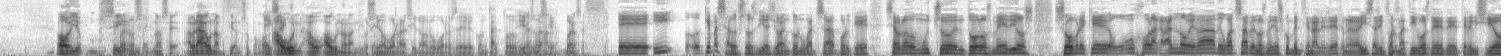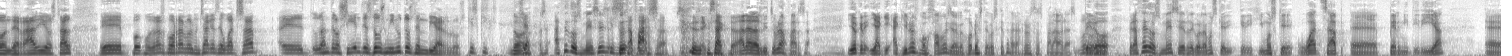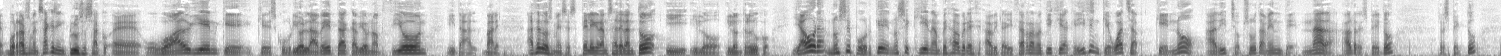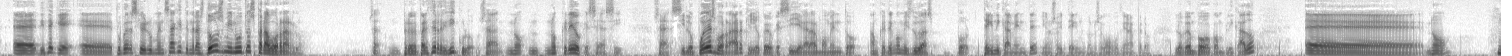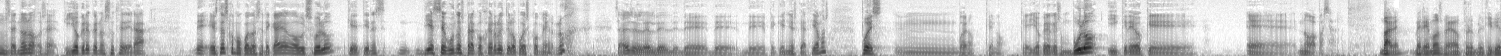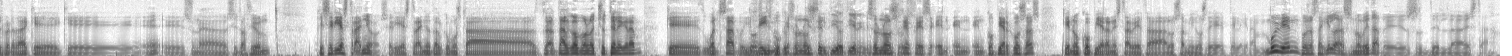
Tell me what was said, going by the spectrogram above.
Oh, yo, sí, Bueno, no no sé. Habrá una opción, supongo. Aún, au- aún no lo han dicho. o si no borras, si no lo borras de contacto, pues no sé. no Bueno, sé. Eh, ¿y oh, qué ha pasado estos días, Joan, con WhatsApp? Porque se ha hablado mucho en todos los medios sobre que, ojo, la gran novedad de WhatsApp en los medios convencionales, ¿eh? generalistas, informativos de, de televisión, de radios, tal. eh, po- podrás borrar los mensajes de WhatsApp eh, durante los siguientes dos minutos de enviarlos. ¿Qué es que, No, o sea, o sea, hace dos meses... ¿qué es esta farsa? Exacto, ahora lo has dicho, una farsa. Yo creo, y aquí, aquí nos mojamos y a lo mejor nos tenemos que tragar nuestras palabras. Bueno. Pero, pero hace dos meses recordamos que, que dijimos que WhatsApp eh, permitiría eh, borrar los mensajes. Incluso sacó- eh, hubo alguien que, que descubrió en la beta que había una opción y tal. Vale. Hace dos meses Telegram se adelantó y, lo, introdujo. Y ahora, no sé por qué, no sé quién ha empezado a viralizar la noticia que dicen que WhatsApp, que no ha dicho absolutamente nada al respecto, respecto eh, dice que eh, tú puedes escribir un mensaje y tendrás dos minutos para borrarlo. O sea, pero me parece ridículo. O sea, no, no creo que sea así. O sea, si lo puedes borrar, que yo creo que sí llegará el momento, aunque tengo mis dudas por, técnicamente, yo no soy técnico, no sé cómo funciona, pero lo veo un poco complicado, eh, no. O sea, no, no, o sea, que yo creo que no sucederá. Eh, Esto es como cuando se te cae algo al suelo, que tienes 10 segundos para cogerlo y te lo puedes comer, ¿no? ¿Sabes? El, el de, de- de- de- de pequeños que hacíamos. Pues, mm, bueno, que no. Que yo creo que es un bulo y creo que eh, no va a pasar. Vale, veremos, veremos, pero en principio es verdad que, que, es una situación que sería extraño, sería extraño tal como está, tal, como lo ha hecho Telegram, que WhatsApp y Dos Facebook, que son ¿qué los, sentido tiene son los jefes en, en- en copiar cosas que no copiarán esta vez a los amigos de Telegram. Muy bien, pues hasta aquí las novedades de la esta.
